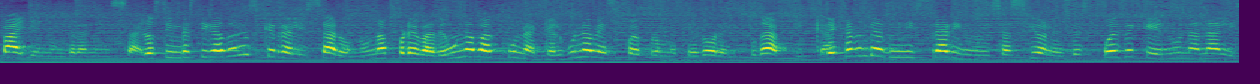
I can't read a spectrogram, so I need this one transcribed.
falla en un gran ensayo. Los investigadores que realizaron una prueba de una vacuna que alguna vez fue prometedora en Sudáfrica dejaron de administrar inmunizaciones después de que en un análisis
